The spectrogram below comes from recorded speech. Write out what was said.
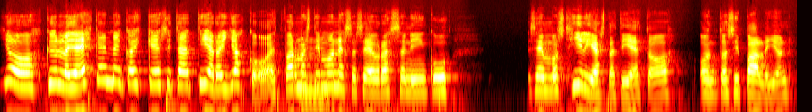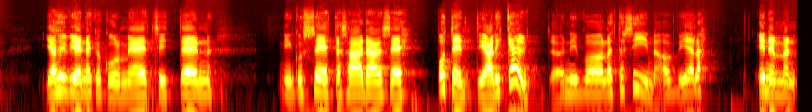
Joo, kyllä, ja ehkä ennen kaikkea sitä tiedonjakoa. Et varmasti mm. monessa seurassa niinku, semmoista hiljasta tietoa on tosi paljon, ja hyviä näkökulmia, että sitten niinku se, että saadaan se potentiaali käyttöön, niin voi olla, että siinä on vielä enemmän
